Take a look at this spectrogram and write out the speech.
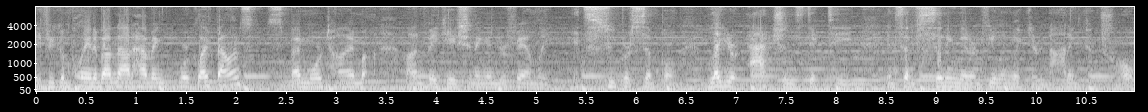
If you complain about not having work life balance, spend more time on vacationing and your family. It's super simple. Let your actions dictate instead of sitting there and feeling like you're not in control.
